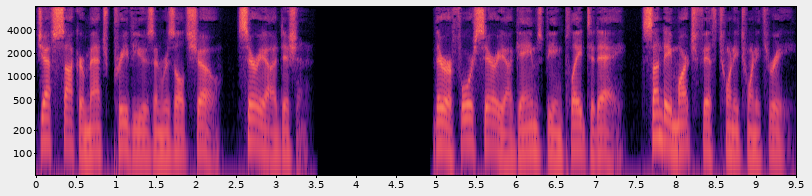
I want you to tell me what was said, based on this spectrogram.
Jeff's soccer match previews and results show, Serie A edition. There are four Serie A games being played today, Sunday, March 5, 2023.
